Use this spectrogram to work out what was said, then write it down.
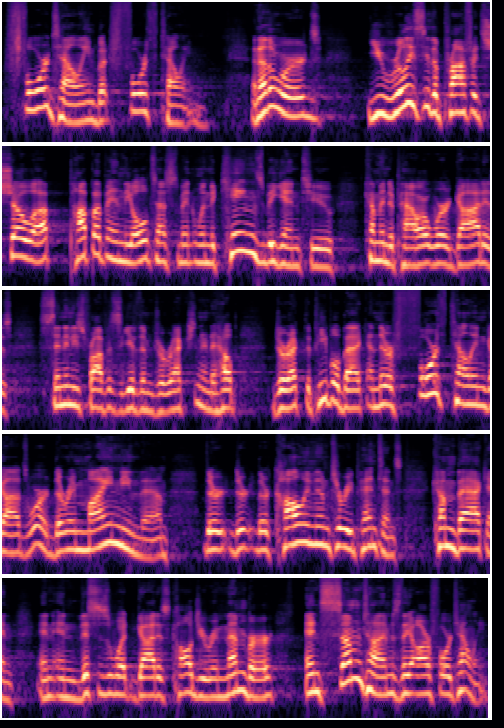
foretelling, but forthtelling. In other words, you really see the prophets show up, pop up in the Old Testament when the kings begin to come into power, where God is sending these prophets to give them direction and to help direct the people back. And they're forthtelling God's word. They're reminding them, they're, they're, they're calling them to repentance. Come back, and, and, and this is what God has called you. Remember. And sometimes they are foretelling.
